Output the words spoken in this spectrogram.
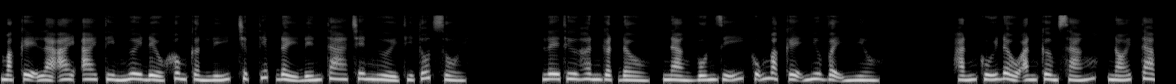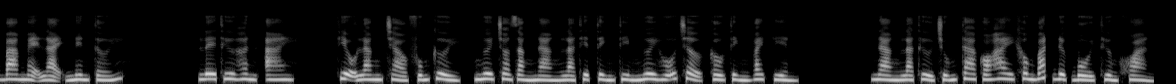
mặc kệ là ai ai tìm ngươi đều không cần lý, trực tiếp đẩy đến ta trên người thì tốt rồi. Lê Thư Hân gật đầu, nàng vốn dĩ cũng mặc kệ như vậy nhiều. Hắn cúi đầu ăn cơm sáng, nói ta ba mẹ lại nên tới. Lê Thư Hân ai? Thiệu lăng chào phúng cười, ngươi cho rằng nàng là thiệt tình tìm ngươi hỗ trợ cầu tình vay tiền. Nàng là thử chúng ta có hay không bắt được bồi thường khoản.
